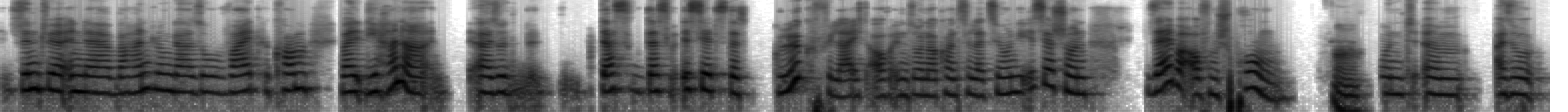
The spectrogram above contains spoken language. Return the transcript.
sind wir in der Behandlung da so weit gekommen, weil die Hanna, also das, das ist jetzt das Glück vielleicht auch in so einer Konstellation, die ist ja schon selber auf dem Sprung. Mhm. Und ähm, also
